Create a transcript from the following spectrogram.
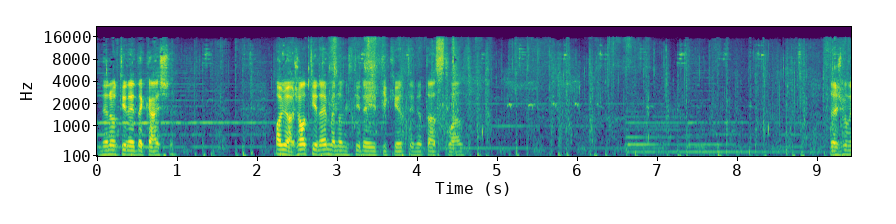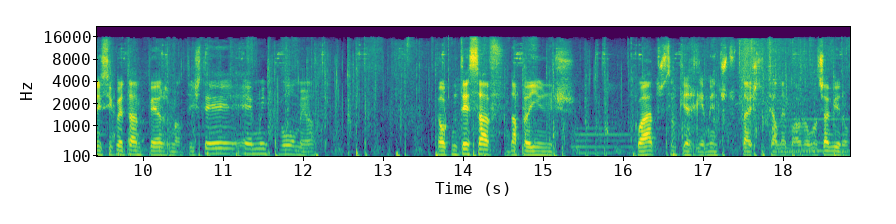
ainda não tirei da caixa. Melhor, já o tirei, mas não lhe tirei a etiqueta, ainda está selado. 10.050 amperes, malta. Isto é, é muito bom, meu. É o que me tem SAF. Dá para ir uns 4, 5 carregamentos totais do telemóvel. Vocês já viram?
